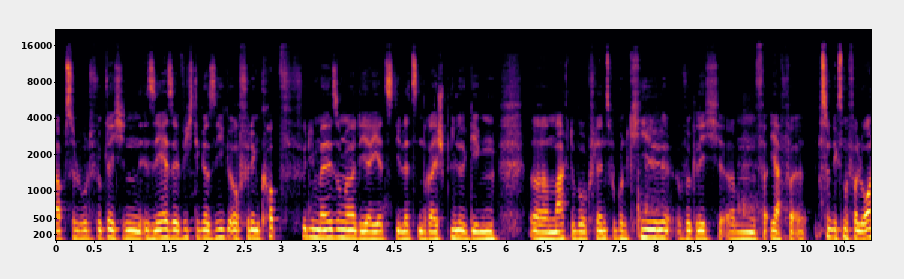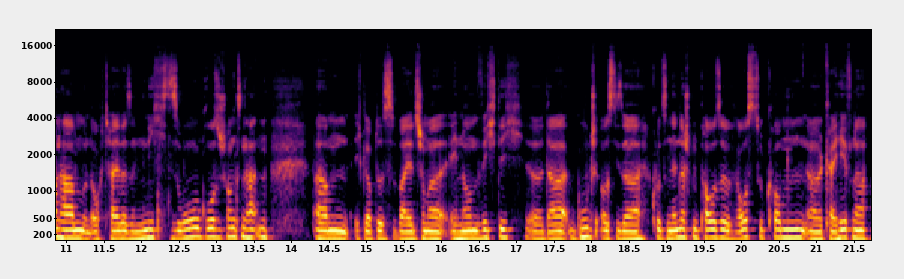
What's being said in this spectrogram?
absolut. Wirklich ein sehr, sehr wichtiger Sieg auch für den Kopf, für die Melsunger, die ja jetzt die letzten drei Spiele gegen äh, Magdeburg, Flensburg und Kiel wirklich ähm, ja, zunächst mal verloren haben und auch teilweise nicht so große Chancen hatten. Ähm, ich glaube, das war jetzt schon mal enorm wichtig, äh, da gut aus dieser kurzen Länderspielpause rauszukommen. Äh, Kai Hefner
